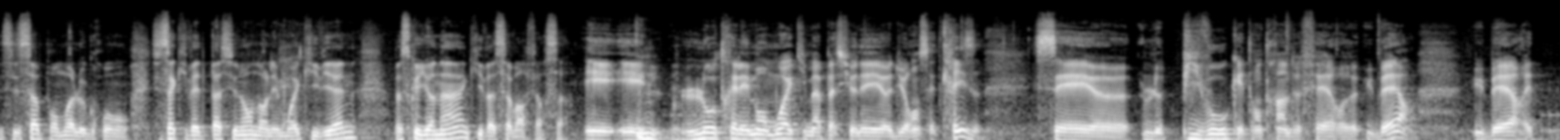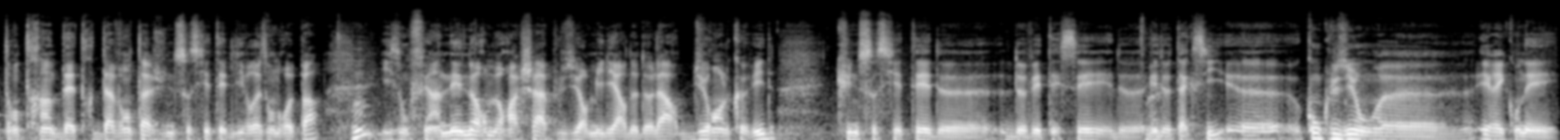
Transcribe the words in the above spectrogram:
C'est ça, pour moi, le gros. C'est ça qui va être passionnant dans les mois qui viennent, parce qu'il y en a un qui va savoir faire ça. Et, l'autre élément, moi, qui m'a passionné euh, durant cette crise, c'est euh, le pivot qu'est en train de faire Uber. Uber est en train d'être davantage une société de livraison de repas. Ils ont fait un énorme rachat à plusieurs milliards de dollars durant le Covid qu'une société de, de VTC et de, et de taxi. Euh, conclusion, euh, Eric, on est,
